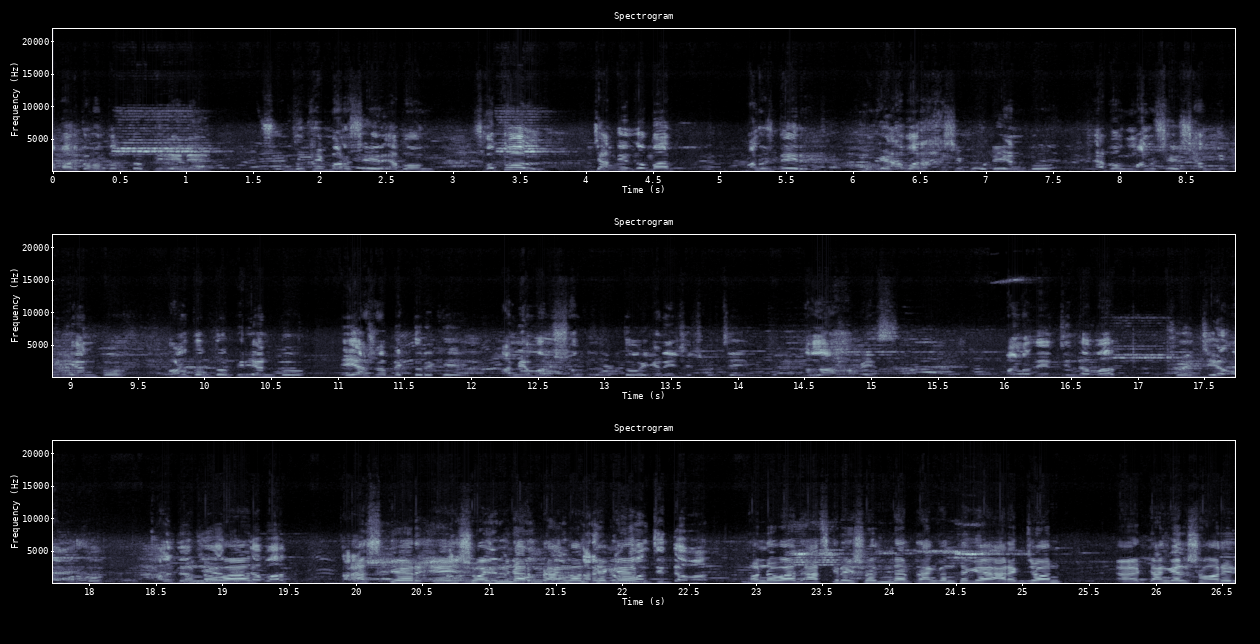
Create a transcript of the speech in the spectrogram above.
আবার গণতন্ত্র ফিরিয়ে এনে দুঃখী মানুষের এবং সকল জাতীয়তাবাদ মানুষদের মুখে আবার হাসি ফুটে আনব এবং মানুষের শান্তি ফিরিয়ে আনব, গণতন্ত্র ফিরিয়ে আনব। এই আশা ব্যক্ত রেখে আমি আমার সংক্ষিপ্ত এখানে শেষ করছি। আল্লাহ হাফেজ। বাংলাদেশ জিন্দাবাদ। শহীদ জিয়া অমর হোক। জিন্দাবাদ। আজকের এই শহীদ মিনার প্রাঙ্গণ থেকে ধন্যবাদ। আজকের এই শহীদ মিনার প্রাঙ্গণ থেকে আরেকজন আহ, টাঙ্গাইল শহরের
